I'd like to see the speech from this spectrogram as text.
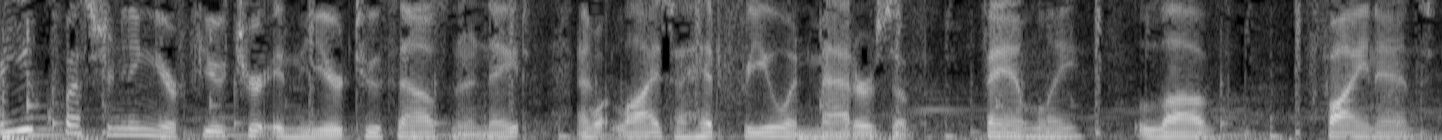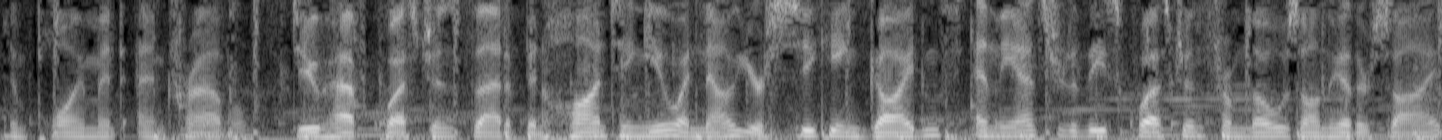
Are you questioning your future in the year 2008 and what lies ahead for you in matters of family, love, finance, employment, and travel? Do you have questions that have been haunting you and now you're seeking guidance and the answer to these questions from those on the other side?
